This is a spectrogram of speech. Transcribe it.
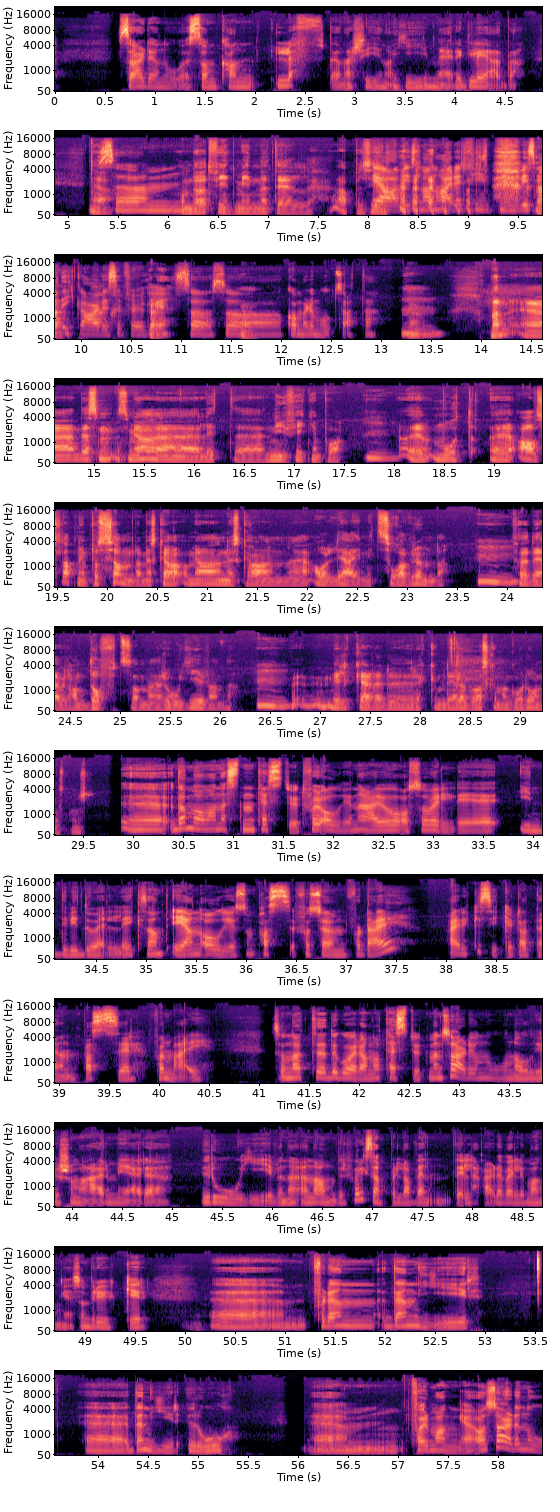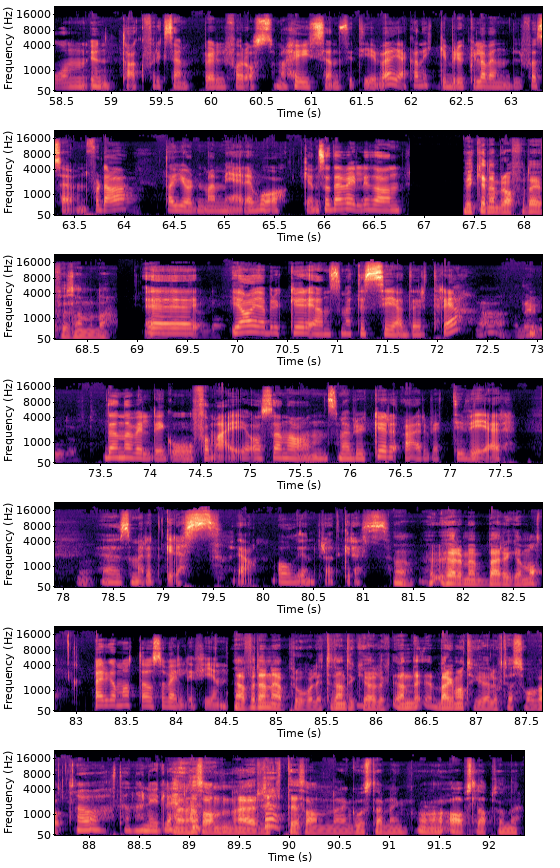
så er det noe som kan løfte energien og gi mer glede. Ja. Så, Om du har et fint minne til appelsin. ja, hvis man har et fint minne. Hvis man ikke har det, selvfølgelig, så, så kommer det motsatte. Mm. Men eh, det som, som jag är lite eh, nyfiken på, Mm. eh, mot eh, avslappning på sömn, om jag, ska, om jag nu ska ha en eh, olja i mitt sovrum då, Mm. för det jag vill ha en doft som är rogivande. Mm. Vilka är det du rekommenderer? Var ska man gå då någonstans? Eh, Da må man nesten teste ut, for oljene er jo også veldig individuelle, ikke sant. En olje som passer for søvn for deg, er ikke sikkert at den passer for meg. Sånn at eh, det går an å teste ut. Men så er det jo noen oljer som er mer eh, rogivende enn andre. F.eks. lavendel er det veldig mange som bruker. Eh, For den, den gir eh, Den gir ro. Ehm, for mange. Og så er det noen unntak, f.eks. For, for oss som er høysensitive. Jeg kan ikke bruke lavendel for søvn, for da, da gjør den meg mer våken. Så det er veldig sånn Hvilken er bra for deg, for eksempel, då? Eh, Ja, jeg bruker en som heter sedertre. Ja, det er god doft. Den er veldig god for meg. Også en annen som jeg bruker, er vetiver. Eh, som er et gress. Ja, oljen fra et gress. Ja. Det med bergamott? Bergamott er også veldig fin. Ja, for den har jeg prova litt. Den tycker jag luktar, bergamott tycker jeg lukter så godt. Å, den er nydelig. Men en sånn eh, riktig sånn eh, god stemning og avslappende.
